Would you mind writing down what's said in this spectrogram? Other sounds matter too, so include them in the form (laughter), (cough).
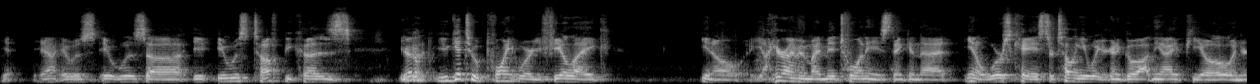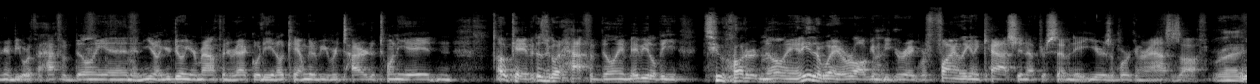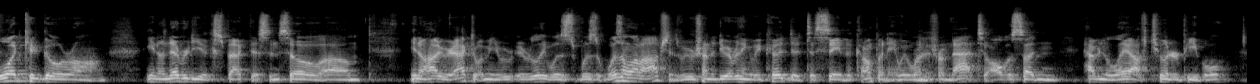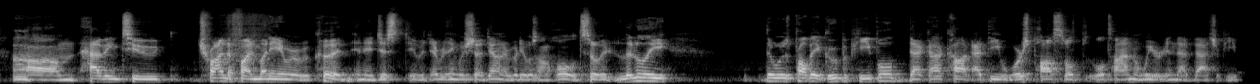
Yeah, yeah, it was it was uh, it, it was tough because you you get to a point where you feel like you know, here I'm in my mid 20s thinking that, you know, worst case, they're telling you what you're going to go out in the IPO and you're going to be worth a half a billion. And, you know, you're doing your math on your equity. And, okay, I'm going to be retired at 28. And, okay, if it doesn't go to half a billion, maybe it'll be 200 million. Either way, we're all going to be great. We're finally going to cash in after seven, eight years of working our asses off. Right. What could go wrong? You know, never do you expect this. And so, um, you know how to react to it. I mean, it really was was wasn't a lot of options. We were trying to do everything we could to, to save the company. We went right. from that to all of a sudden having to lay off 200 people, uh. um, having to trying to find money anywhere we could, and it just it was, everything was shut down. Everybody was on hold. So it literally there was probably a group of people that got caught at the worst possible time, and we were in that batch of people.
